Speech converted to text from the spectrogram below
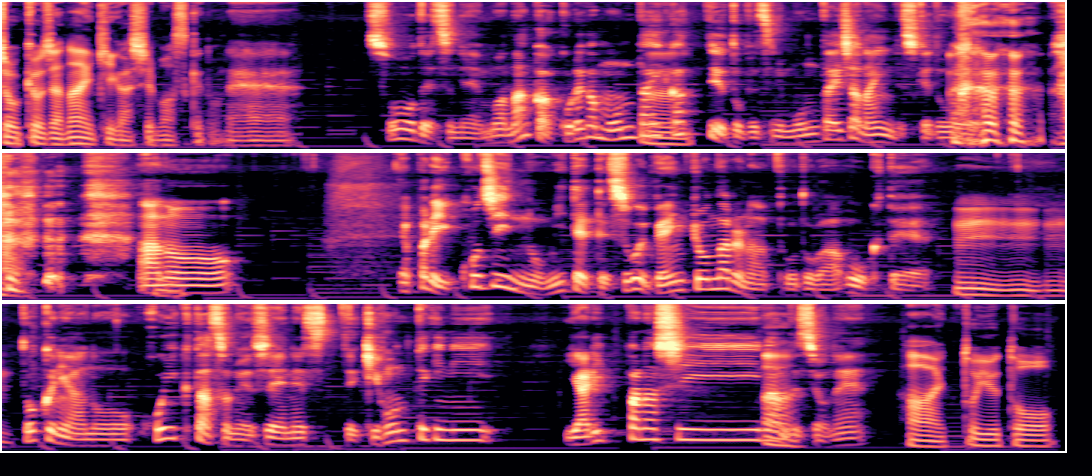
状況じゃない気がしますけどね。そうですね。まあなんかこれが問題かっていうと別に問題じゃないんですけど、あのやっぱり個人の見ててすごい勉強になるなってことが多くてうんうん特にあのホイクタスの SNS って基本的にやりっぱなしなんですよね、うん。はい。というと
